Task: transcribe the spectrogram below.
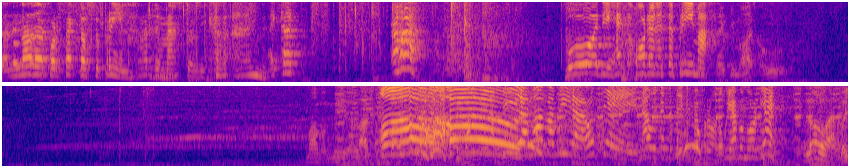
Another Perfecto Supreme. Are the masters come on? I cut. Aha! Who the heck ordered a Suprema? Thank you much. Ooh. Mamma mia, that's Oh! Mia, mamma mia! Okay, now we got the big pepperoni. But we have more guests. Hello. uh, What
